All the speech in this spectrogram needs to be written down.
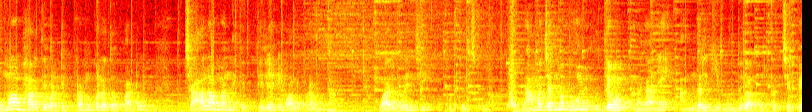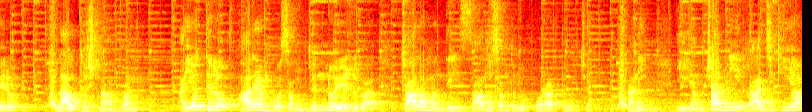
ఉమాభారతి వంటి ప్రముఖులతో పాటు చాలామందికి తెలియని వాళ్ళు కూడా ఉన్నారు. వారి గురించి ఇప్పుడు తెలుసుకుందాం. రామజన్మభూమి ఉద్యమం అనగానే అందరికీ ముందుగా గుర్తొచ్చే పేరు లాల్ కృష్ణ అద్వానీ. అయోధ్యలో ఆలయం కోసం ఎన్నో ఏళ్ళుగా చాలామంది సాధు సంతులు పోరాడుతూ వచ్చారు. కానీ ఈ అంశాన్ని రాజకీయ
